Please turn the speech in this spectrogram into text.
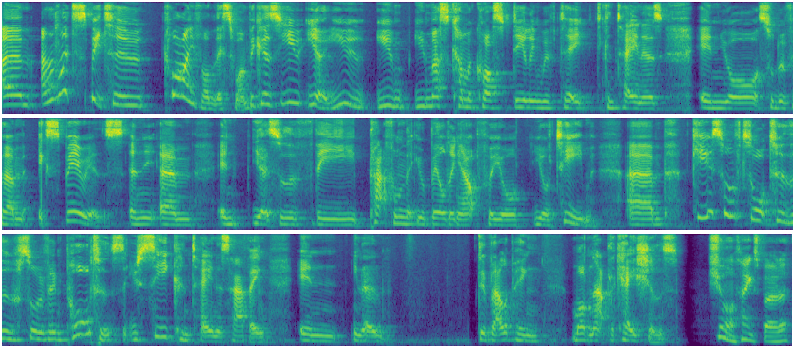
Um, and I'd like to speak to Clive on this one because you you know, you you you must come across dealing with t- containers in your sort of um, experience and um, in you know, sort of the platform that you're building out for your your team. Um, can you sort of talk to the sort of importance that you see containers having in you know developing modern applications? Sure, thanks, Bola.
